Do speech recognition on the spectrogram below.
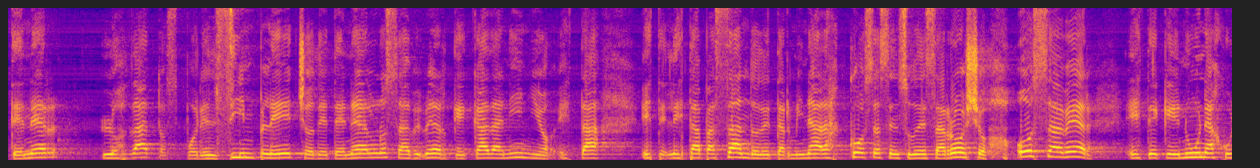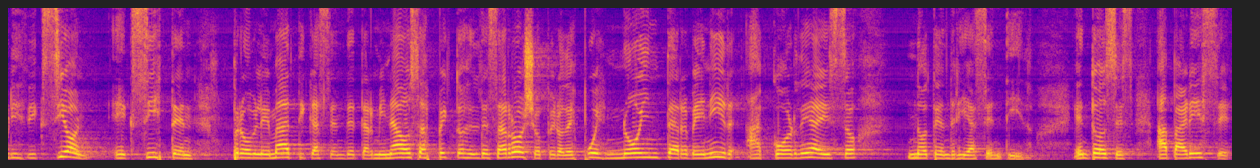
tener los datos por el simple hecho de tenerlos, saber que cada niño está, este, le está pasando determinadas cosas en su desarrollo o saber este, que en una jurisdicción existen problemáticas en determinados aspectos del desarrollo, pero después no intervenir acorde a eso, no tendría sentido. Entonces, aparece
